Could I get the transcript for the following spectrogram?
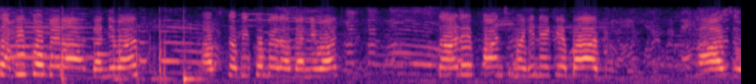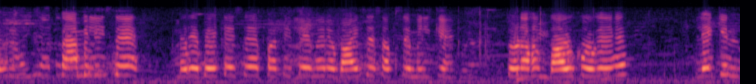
सभी को मेरा धन्यवाद आप सभी को मेरा धन्यवाद साढ़े पाँच महीने के बाद आज फैमिली से मेरे बेटे से, पति से, मेरे भाई से, सबसे मिलके थोड़ा हम भावुक हो गए हैं। लेकिन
